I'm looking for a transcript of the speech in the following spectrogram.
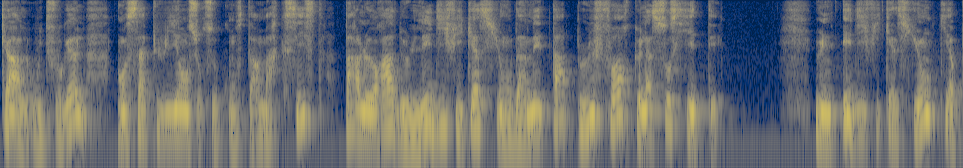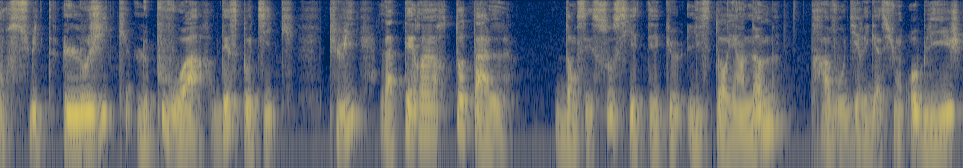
Karl Wittfogel, en s'appuyant sur ce constat marxiste, parlera de l'édification d'un État plus fort que la société. Une édification qui a pour suite logique le pouvoir despotique, puis la terreur totale dans ces sociétés que l'historien nomme, travaux d'irrigation oblige,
